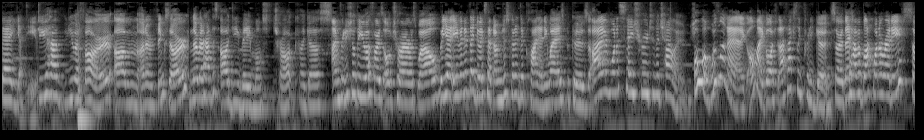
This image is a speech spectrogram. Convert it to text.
their Yeti. Do you have UFO? Um, I don't think so. No, but I have this RGB monster truck, I guess. I'm pretty sure the UFO is ultra rare as well. But yeah, even if they do accept, I'm just gonna decline anyways because I want to stay true to the challenge. Oh, a woodland egg. Oh my gosh, that's actually pretty good. So they have a black one already. So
